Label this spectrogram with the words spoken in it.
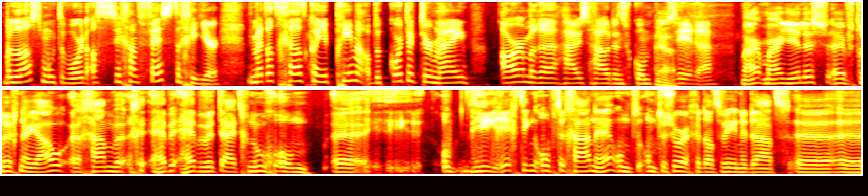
belast moeten worden... als ze zich gaan vestigen hier. Met dat geld kan je prima op de korte termijn armere huishoudens compenseren. Maar, maar Jillis, even terug naar jou. Uh, gaan we, hebben, hebben we tijd genoeg om uh, op die richting op te gaan? Hè? Om, te, om te zorgen dat we inderdaad uh,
